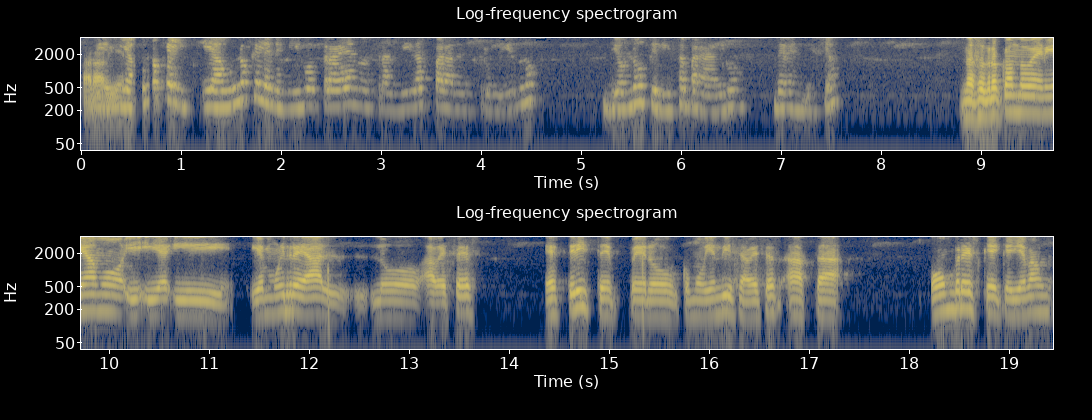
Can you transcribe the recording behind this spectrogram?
para bien. Y aún, lo que, y aún lo que el enemigo trae a nuestras vidas para destruirnos, Dios lo utiliza para algo de bendición. Nosotros cuando veníamos, y, y, y, es muy real, lo, a veces es triste, pero como bien dice, a veces hasta hombres que, que llevan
